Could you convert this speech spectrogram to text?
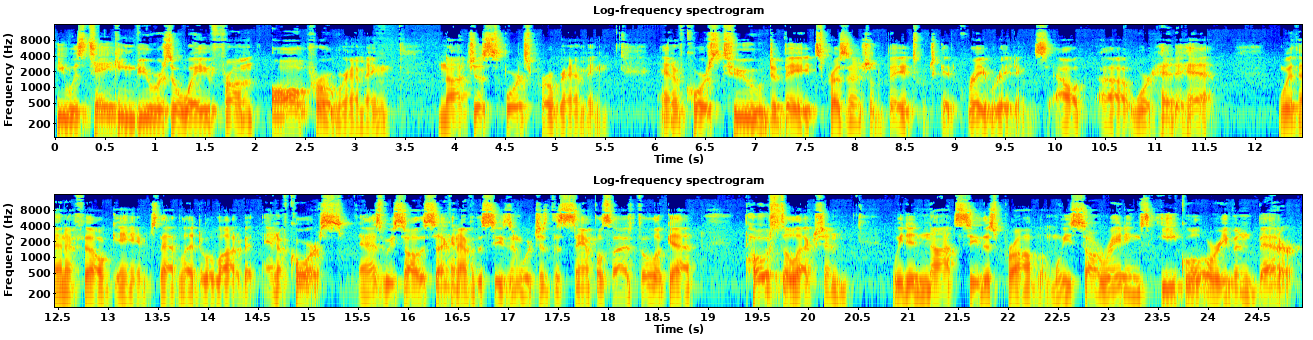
He was taking viewers away from all programming, not just sports programming. And of course, two debates, presidential debates, which get great ratings out, uh, were head to head with NFL games. That led to a lot of it. And of course, as we saw the second half of the season, which is the sample size to look at post election, we did not see this problem. We saw ratings equal or even better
